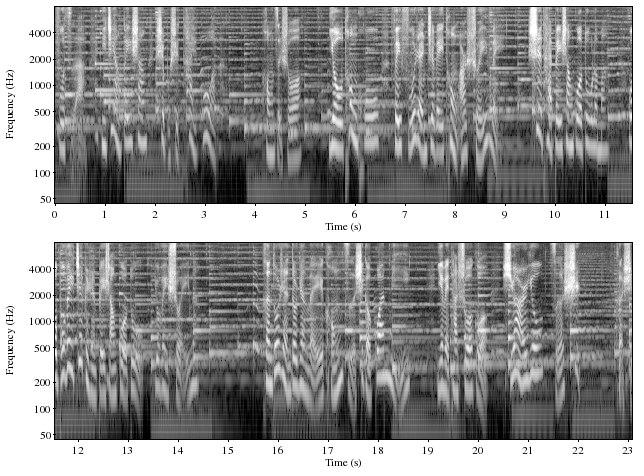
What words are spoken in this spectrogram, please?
夫子啊，你这样悲伤是不是太过了？”孔子说：“有痛乎？非夫人之为痛而谁为？是太悲伤过度了吗？”我不为这个人悲伤过度，又为谁呢？很多人都认为孔子是个官迷，因为他说过“学而优则仕”。可是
